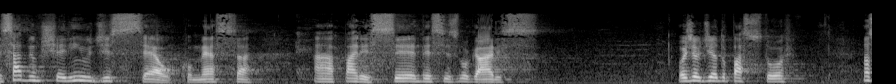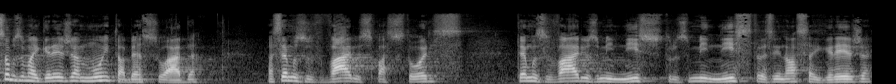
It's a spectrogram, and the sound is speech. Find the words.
e sabe, um cheirinho de céu começa a aparecer nesses lugares. Hoje é o dia do pastor. Nós somos uma igreja muito abençoada. Nós temos vários pastores, temos vários ministros, ministras em nossa igreja,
